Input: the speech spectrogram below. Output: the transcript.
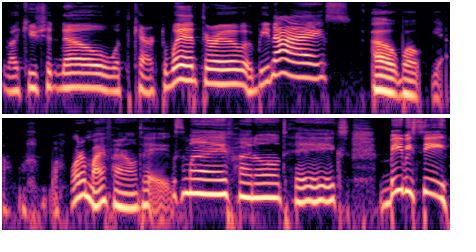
Like, you should know what the character went through. It would be nice. Oh, well, yeah. What are my final takes? My final takes. BBC,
